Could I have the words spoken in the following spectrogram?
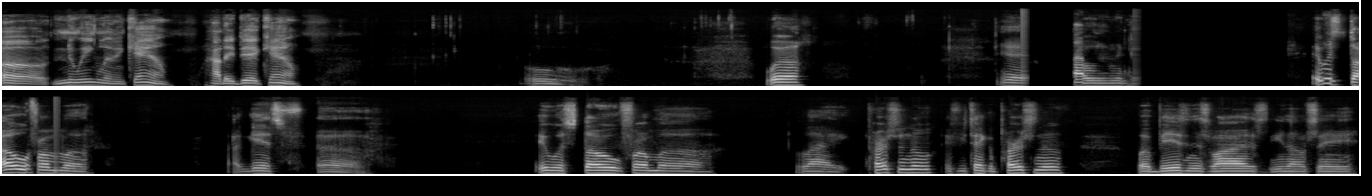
uh New England and Cam? How they did Cam? Ooh. Well, yeah, I was in the. It was stole from uh I guess uh it was stole from uh like personal, if you take it personal, but business wise, you know what I'm saying?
